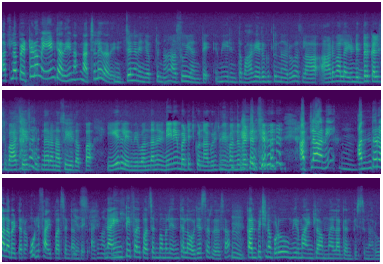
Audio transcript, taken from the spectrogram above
అట్లా పెట్టడం ఏంటి అది? నాకు నచ్చలేదు అది. నిజంగా నేను చెప్తున్నా అసూయ అంతే. మీరు ఇంత బాగా ఎదుగుతున్నారు అసలు ఆడవాళ్ళు అయ్యండి ఇద్దరు కలిసి బాగా చేసుకుంటున్నారు అని అసూయ తప్ప. ఏది లేదు మీరు వంద నేనేం పట్టించుకోను నా గురించి మీరు వంద పెట్టచ్చు. అట్లా అని అందరూ అలా పెట్టారు ఓన్లీ ఫైవ్ పర్సెంట్ అంతే. నైన్టీ ఫైవ్ పర్సెంట్ మమ్మల్ని ఎంత లవ్ చేస్తారు తెలుసా. కనిపించినప్పుడు మీరు మా ఇంట్లో అమ్మాయిలాగా కనిపిస్తున్నారు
